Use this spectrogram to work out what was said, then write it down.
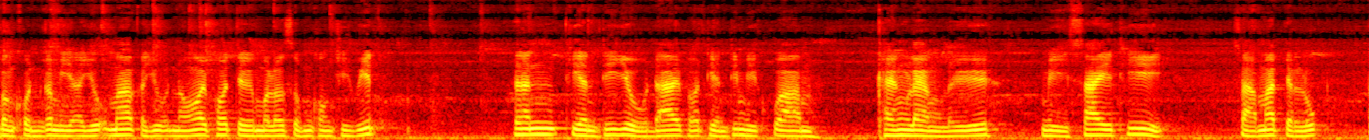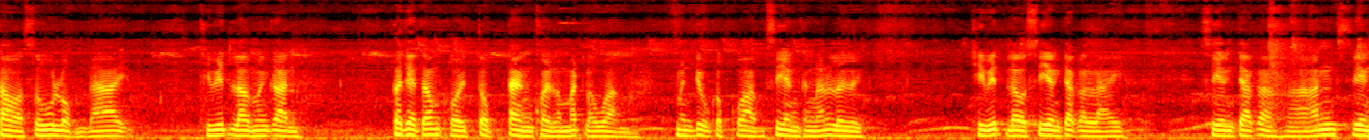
บางคนก็มีอายุมากอายุน้อย เพราะเจอมรสุมของชีวิตฉะนั้นเทียนที่อยู่ได้เพราะเทียนที่มีความแข็งแรงหรือมีไส้ที่สามารถจะลุกต่อสู้หล่มได้ ชีวิตเราเหมือนกัน ก็จะต้องคอยตกแต่งคอยระมัดระวัง มันอยู่กับความเสี่ยงทั้งนั้นเลย ชีวิตเราเสี่ยงจากอะไร สี่ยงจากอาหาร เสี่ยง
